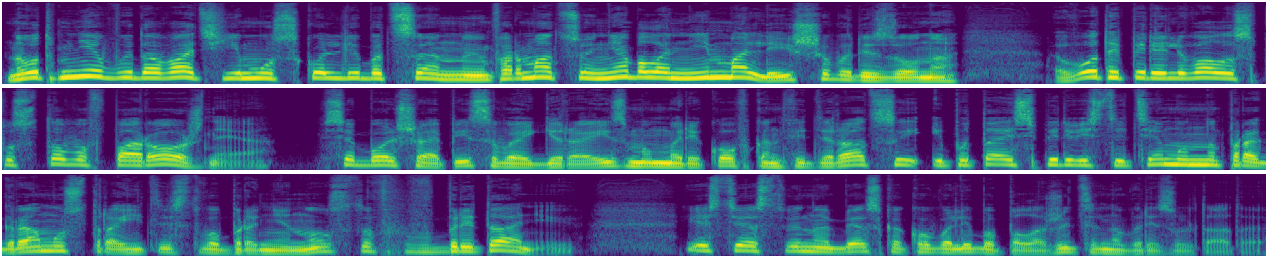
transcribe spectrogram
Но вот мне выдавать ему сколь-либо ценную информацию не было ни малейшего резона. Вот и переливал из пустого в порожнее, все больше описывая героизм моряков Конфедерации и пытаясь перевести тему на программу строительства броненосцев в Британии. Естественно, без какого-либо положительного результата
